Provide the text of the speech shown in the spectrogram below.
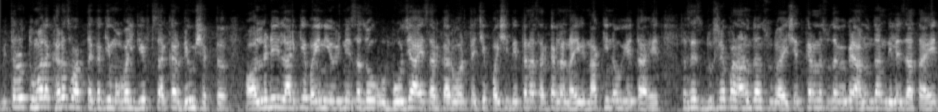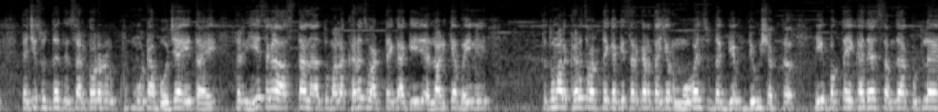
मित्रांनो तुम्हाला खरंच वाटतं का की मोबाईल गिफ्ट सरकार देऊ शकतं? ऑलरेडी लाडके बहीण योजनेचा जो बोजा आहे सरकारवर त्याचे पैसे देताना सरकारला नाही नाकी नऊ येत आहेत. तसेच दुसरे पण अनुदान सुरू आहे. शेतकऱ्यांना सुद्धा वेगळे अनुदान दिले जात आहेत. त्याचीसुद्धा सरकारवर खूप मोठा बोजा येत आहे. तर हे सगळं असताना तुम्हाला खरंच वाटतंय का की लाडक्या बहिणी तर तुम्हाला खरंच वाटतं का की सरकार त्याच्यावर मोबाईलसुद्धा गिफ्ट देऊ शकतं? हे फक्त एखाद्या समजा कुठल्या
